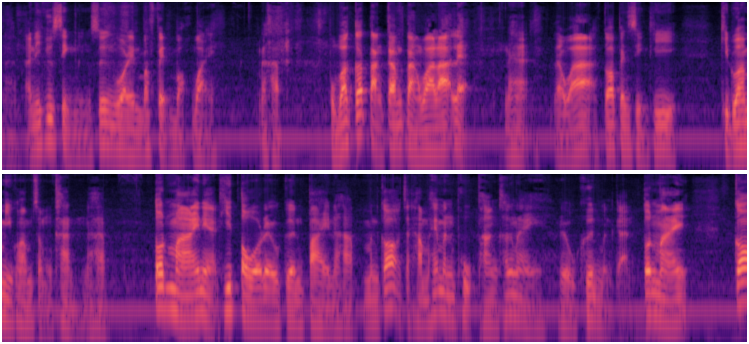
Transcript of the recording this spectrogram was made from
นะครับอันนี้คือสิ่งหนึ่งซึ่งวอร์เรนบัฟเฟตบอกไว้นะครับ ผมว่าก็ต่างกรรมต่างวาระแหละนะฮะแต่ว่าก็เป็นสิ่งที่คิดว่ามีความสำคัญนะครับ ต้นไม้เนี่ยที่โตเร็วเกินไปนะครับ มันก็จะทำให้มันผุพังข้างในเร็วขึ้นเหมือนกัน ต้นไม้ก็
